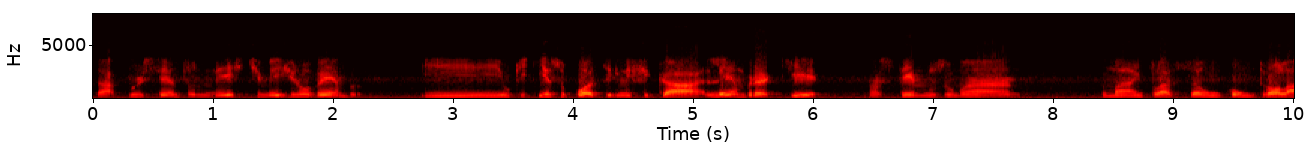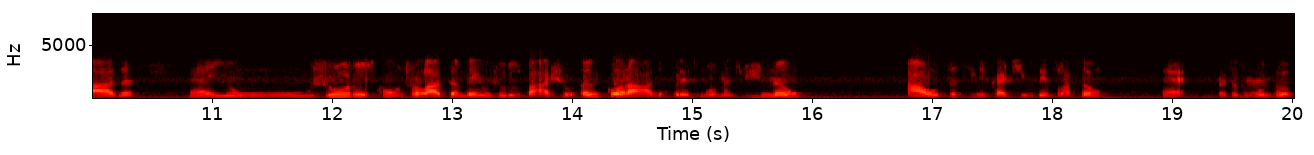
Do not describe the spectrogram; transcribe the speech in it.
tá, neste mês de novembro. E o que, que isso pode significar? Lembra que nós temos uma, uma inflação controlada né, e um juros controlado também, um juros baixo, ancorado por esse movimento de não alta significativa da inflação. Né? Para todo mundo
